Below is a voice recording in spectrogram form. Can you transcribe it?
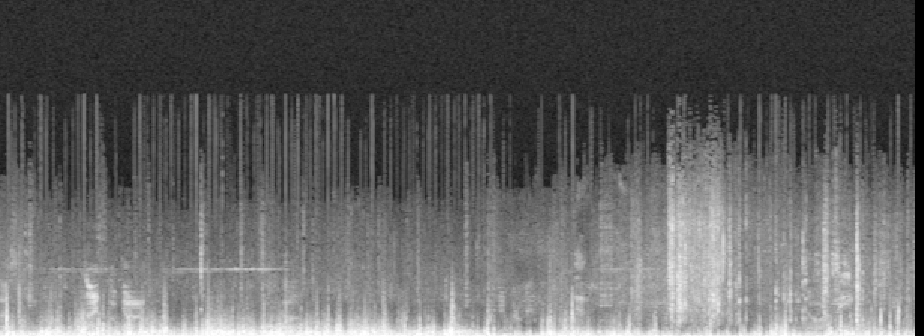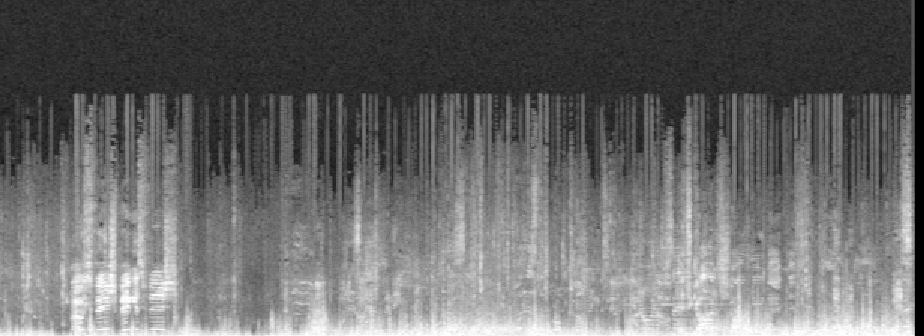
Nice, nice little guy. Good throw, man. You know what I mean? Most fish, biggest fish. What is happening, bro? What is, what is the world coming to? You know what I'm saying? It's God showing you that this is It's-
